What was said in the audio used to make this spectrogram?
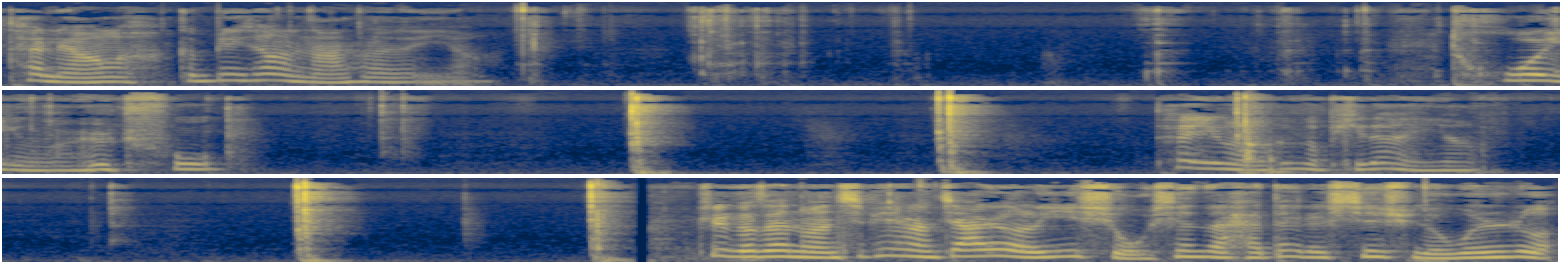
太凉了，跟冰箱里拿出来的一样。脱颖而出，太硬了，跟个皮蛋一样。这个在暖气片上加热了一宿，现在还带着些许的温热。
